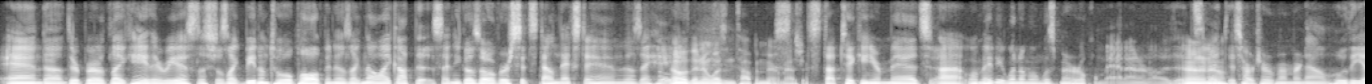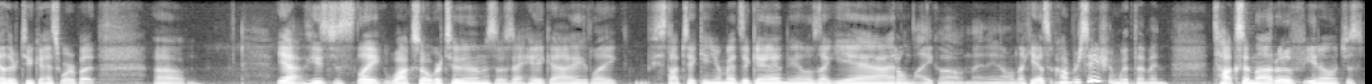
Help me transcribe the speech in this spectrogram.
And uh, they're both like, "Hey, there he is. Let's just like beat him to a pulp." And it was like, "No, I got this." And he goes over, sits down next to him, and I was like, "Hey, Oh, then it wasn't top and Mirror Master. stop taking your meds." Uh, well, maybe one of them was Miracle Man. I don't know. It's, I don't know. it's hard to remember now who the other two guys were, but um, yeah, he's just like walks over to him, and says like, "Hey, guy, like, stop taking your meds again." And he was like, "Yeah, I don't like him," and you know, like he has a conversation with him and talks him out of you know just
